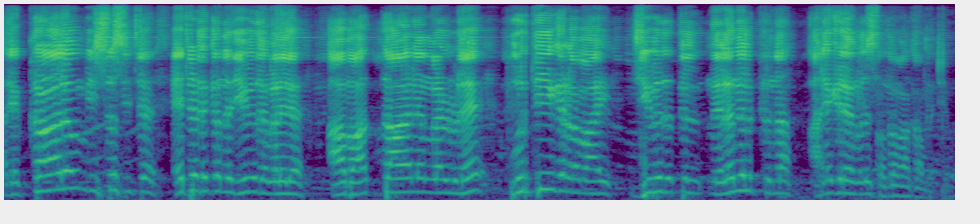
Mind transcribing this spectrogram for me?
അത് എക്കാലവും വിശ്വസിച്ച് ഏറ്റെടുക്കുന്ന ജീവിതങ്ങളിൽ ആ വാഗ്ദാനങ്ങളുടെ പൂർത്തീകരണമായി ജീവിതത്തിൽ നിലനിൽക്കുന്ന അനുഗ്രഹങ്ങൾ സ്വന്തമാക്കാൻ പറ്റും.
